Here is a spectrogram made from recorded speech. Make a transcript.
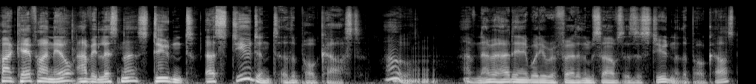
Hi, Kev. Hi, Neil. Avid listener, student, a student of the podcast. Oh, I've never heard anybody refer to themselves as a student of the podcast.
